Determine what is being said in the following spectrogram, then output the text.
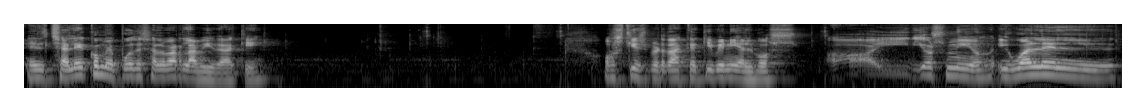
El chaleco me puede salvar la vida aquí. Hostia, es verdad que aquí venía el boss. Ay, Dios mío. Igual el...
